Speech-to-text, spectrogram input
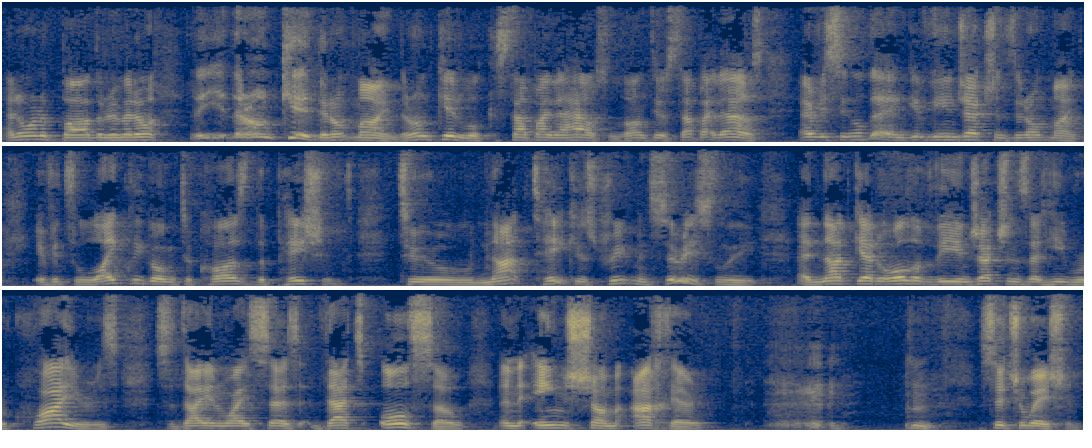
I don't want to bother him. I don't. Their own kid, they don't mind. Their own kid will stop by the house, will volunteer, stop by the house every single day and give the injections. They don't mind. If it's likely going to cause the patient to not take his treatment seriously and not get all of the injections that he requires, so Dayan Weiss says that's also an Ein Sham Acher situation.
